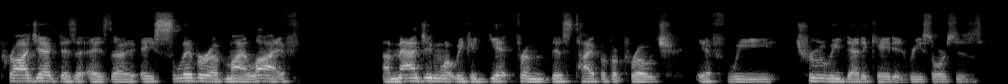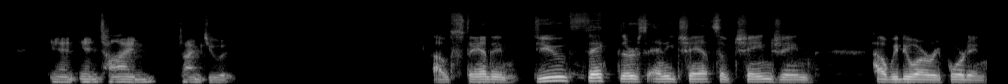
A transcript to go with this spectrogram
project, as a, as a, a sliver of my life, imagine what we could get from this type of approach if we truly dedicated resources and and time time to it. Outstanding. Do you think there's any chance of changing how we do our reporting?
